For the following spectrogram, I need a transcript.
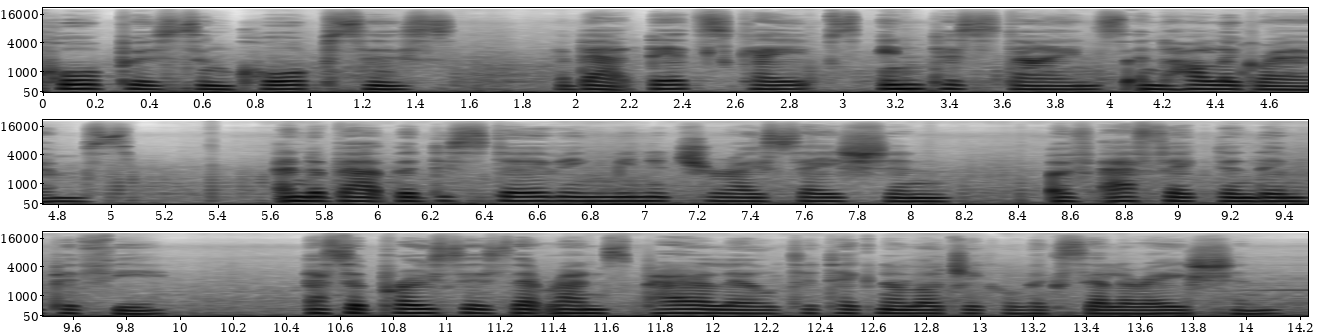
corpus and corpses, about deathscapes, intestines, and holograms, and about the disturbing miniaturization of affect and empathy as a process that runs parallel to technological acceleration.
